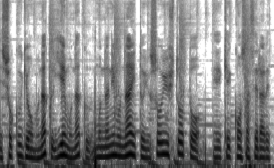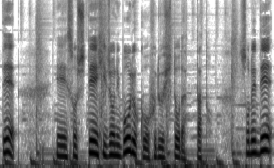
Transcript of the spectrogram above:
ー、職業もなく家もなくもう何もないというそういう人と、えー、結婚させられて、えー、そして非常に暴力を振るう人だったと。それで、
